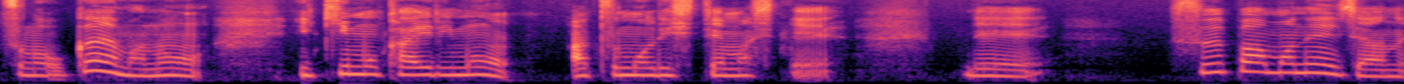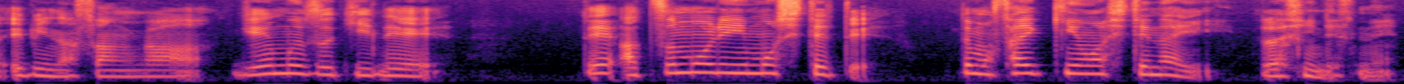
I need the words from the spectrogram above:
その岡山の行きも帰りも熱盛してまして、で、スーパーマネージャーの海老名さんがゲーム好きで、で、あつ森もしてて、でも最近はしてないらしいんですね。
